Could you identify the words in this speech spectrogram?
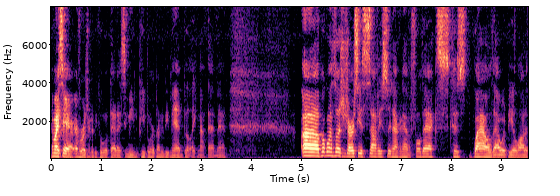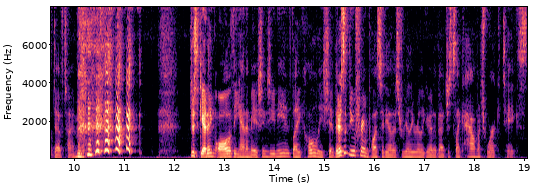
And when i say everyone's going to be cool with that i mean people are going to be mad but like not that mad. Uh pokemon's legends arceus is obviously not going to have a full dex because wow that would be a lot of dev time just getting all of the animations you need like holy shit. There's a new frame plus video that's really really good about just like how much work it takes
